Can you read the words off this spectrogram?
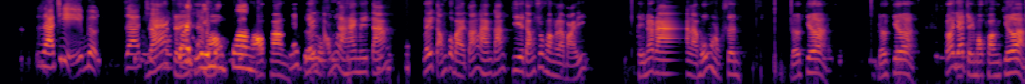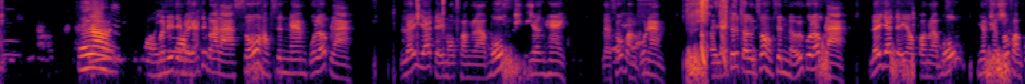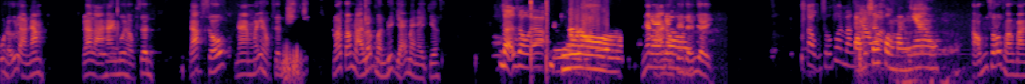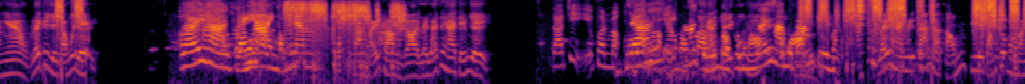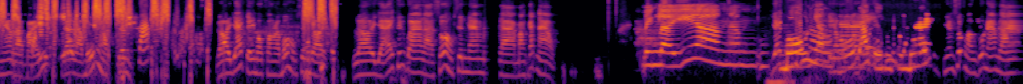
Giá trị biểu giá trị Giá một trị của một. một phần. một phần. Lấy tổng là 28 lấy tổng của bài toán là 28 chia tổng số phần là 7 thì nó ra là 4 học sinh. Được chưa? Được chưa? Có giá trị một phần chưa? Được rồi. Mình đi tìm lời giải thứ ba là số học sinh nam của lớp là lấy giá trị một phần là 4 nhân 2 là số phần của nam. Lời giải thứ tư số học sinh nữ của lớp là lấy giá trị một phần là 4 nhân cho số phần của nữ là 5 ra là 20 học sinh. Đáp số nam mấy học sinh? Nói tóm lại lớp mình biết giải bài này chưa? Dạ rồi ạ. được rồi. Nhắc Dạ lại đầu rồi. tiên tìm gì? Tổng số phần bằng tổng nhau số phần bằng nhau. Tổng số phần bằng nhau. Lấy cái gì cộng cái gì? Lấy hai lấy cộng hai cộng năm. Bằng 7 phần. Rồi lời giải thứ hai tìm gì? Giá trị phần bằng một giá trị nhau. một giá phần. trị một phần lấy 28 chia bằng lấy 28 là tổng chia tổng số phần bằng nhau là 7 ra là 4 học sinh. Rồi giá trị một phần là 4 học sinh rồi. Lời giải thứ ba là số học sinh nam là bằng cách nào? Mình lấy um, um, giá trị Bốn giá nhân trị năm. bốn giá trị phần bốn nhân số phần của nam là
